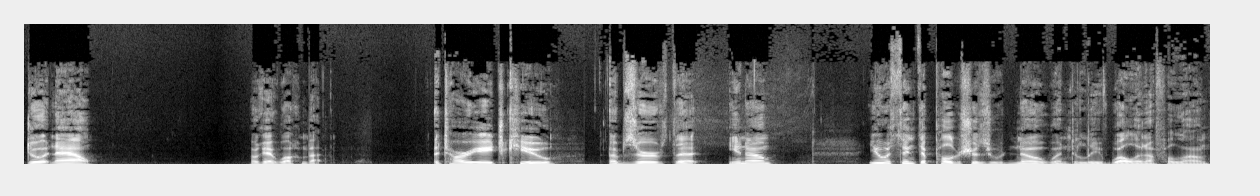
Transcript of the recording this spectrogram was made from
Do it now. Okay, welcome back. Atari HQ observes that, you know, you would think that publishers would know when to leave well enough alone.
